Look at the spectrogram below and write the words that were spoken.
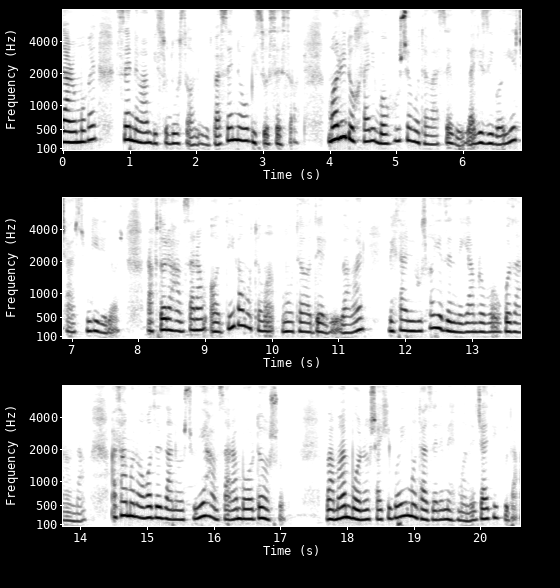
در آن موقع سن من 22 سال بود و سن او 23 سال. ماری دختری با هوش متوسط بود ولی زیبایی چشمگیری داشت. رفتار همسرم عادی و متعادل بود و من بهترین روزهای زندگیم را با او گذراندم. از همان آغاز زناشویی همسرم باردار شد. و من با شکیبایی منتظر مهمان جدید بودم.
